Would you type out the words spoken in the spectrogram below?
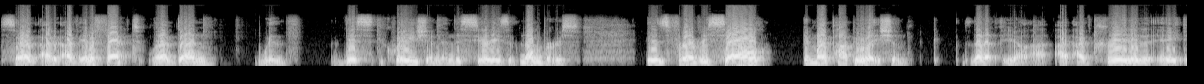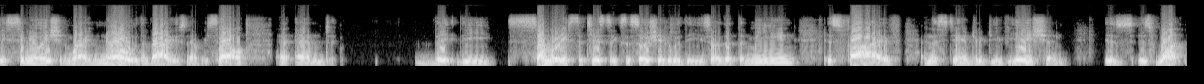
So I've, I've, in effect, what I've done with this equation and this series of numbers is for every cell in my population that you know I, have created a, a, simulation where I know the values in every cell and, and the, the summary statistics associated with these are that the mean is 5 and the standard deviation is, is 1.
